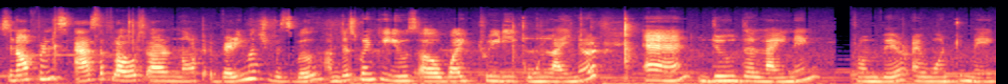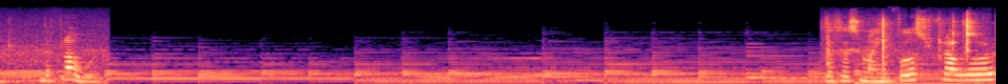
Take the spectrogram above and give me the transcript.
So now friends, as the flowers are not very much visible, I'm just going to use a white 3D cone liner and do the lining from where I want to make the flower. This is my first flower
